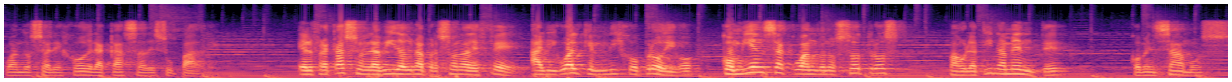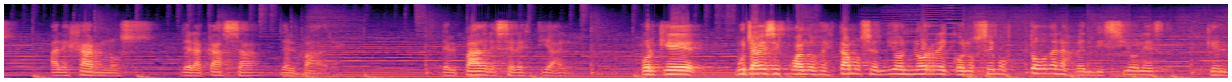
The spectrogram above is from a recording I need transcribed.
cuando se alejó de la casa de su padre. El fracaso en la vida de una persona de fe, al igual que el hijo pródigo, comienza cuando nosotros paulatinamente comenzamos a alejarnos de la casa del Padre, del Padre Celestial. Porque muchas veces cuando estamos en Dios no reconocemos todas las bendiciones que Él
